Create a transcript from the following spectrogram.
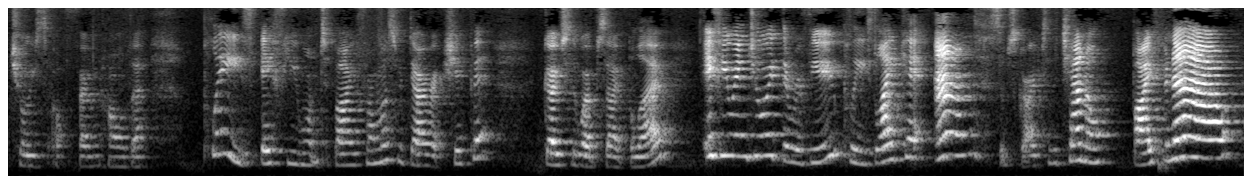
choice of phone holder. Please, if you want to buy from us with direct shipping, go to the website below. If you enjoyed the review, please like it and subscribe to the channel. Bye for now!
